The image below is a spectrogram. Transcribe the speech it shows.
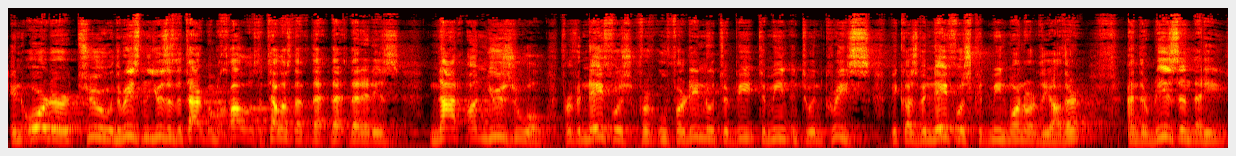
in order to, the reason he uses the Targum B'chlal is to tell us that, that, that, that, it is not unusual for v'nefush, for ufarinu to be, to mean and to increase, because v'nefush could mean one or the other. And the reason that he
